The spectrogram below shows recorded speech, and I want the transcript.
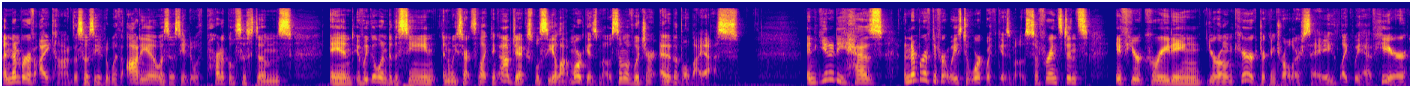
a number of icons associated with audio, associated with particle systems, and if we go into the scene and we start selecting objects, we'll see a lot more gizmos, some of which are editable by us. And Unity has a number of different ways to work with gizmos. So for instance, if you're creating your own character controller, say, like we have here,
